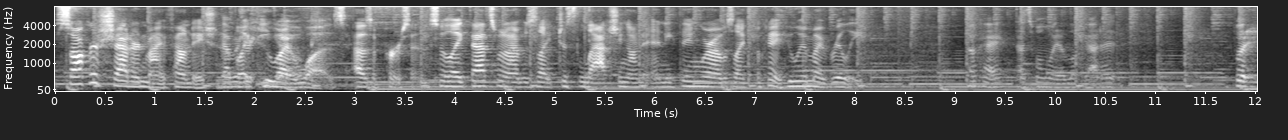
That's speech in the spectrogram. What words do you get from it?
Soccer shattered my foundation That of like who I was as a person. So like that's when I was like just latching onto anything where I was like, okay, who am I really? okay, that's one way to look at it. But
